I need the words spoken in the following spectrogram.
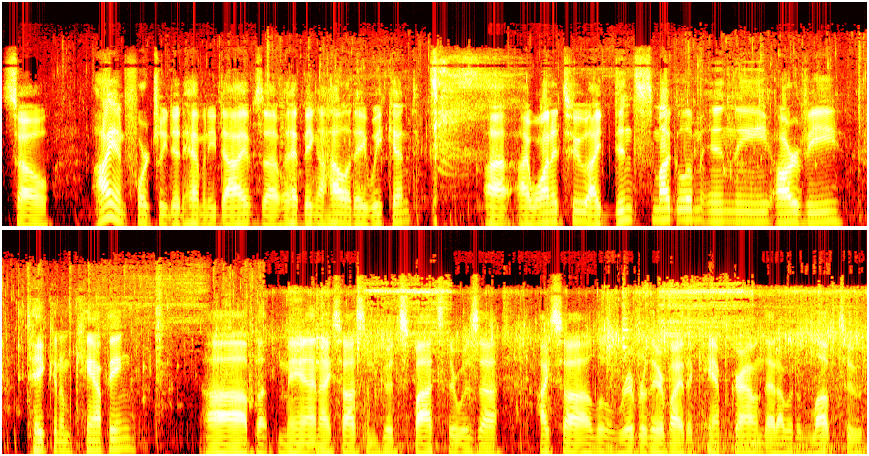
So I unfortunately didn't have any dives, uh, with it being a holiday weekend. Uh, I wanted to. I didn't smuggle them in the RV, taking them camping. Uh, but man, I saw some good spots. There was a, I saw a little river there by the campground that I would have loved to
